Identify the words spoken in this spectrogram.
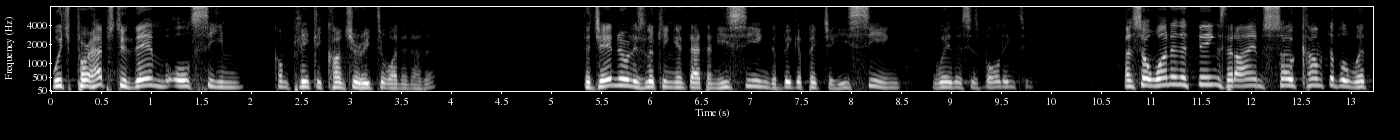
which perhaps to them all seem completely contrary to one another, the general is looking at that and he's seeing the bigger picture. He's seeing where this is building to. And so, one of the things that I am so comfortable with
